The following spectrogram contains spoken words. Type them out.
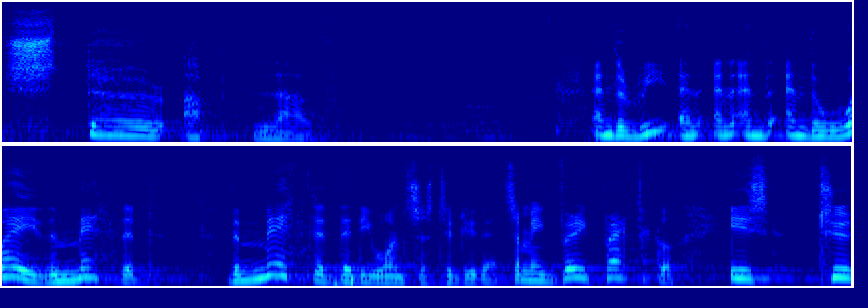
stir up love. And the, re, and, and, and, and the way, the method, the method that he wants us to do that, something very practical, is to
